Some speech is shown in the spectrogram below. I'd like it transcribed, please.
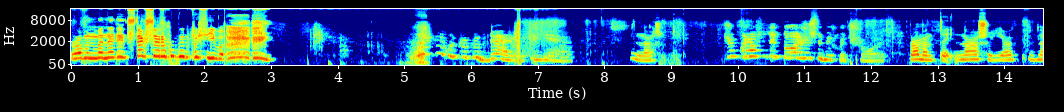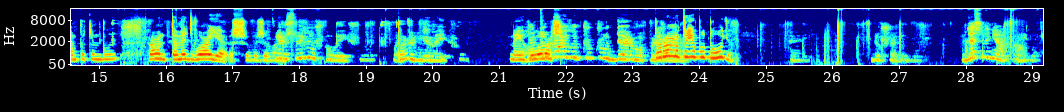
Роман, мене стак 41 спасибо. Я дерево, чи ні? Нащо тобі? Щоб крафт можеш собі хоч щось. Роман, ти нашу, я нам потім буде. Роман, та ми двоє ж виживаємо. Ір, свинюшка вийшла. Ой, Так. тут не вийшла. В неї голова. то дай хоч чуть-чуть дерева Та Рома, то я будую. Душе добуду. А де свиня? А, от.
